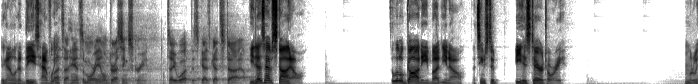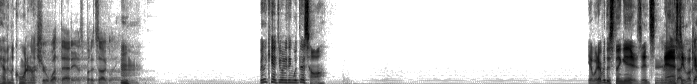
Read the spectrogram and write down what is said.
You're gonna look at these, have we? Well, that's a handsome oriental dressing screen. I'll tell you what, this guy's got style. He does have style. It's a little gaudy, but you know, that seems to be his territory. Hmm, what do we have in the corner? I'm not sure what that is, but it's ugly. Hmm. Really can't do anything with this, huh? Yeah, whatever this thing is, it's There nasty looking.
